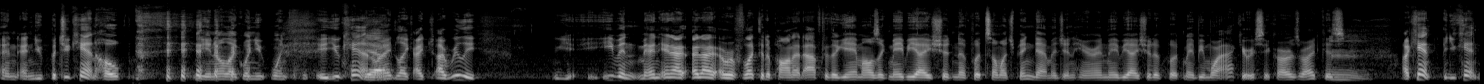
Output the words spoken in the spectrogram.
and and you, but you can't hope. you know, like when you when you can, Yeah. right? Like I, I really, even and, and I and I reflected upon it after the game. I was like, maybe I shouldn't have put so much ping damage in here, and maybe I should have put maybe more accuracy cards, right? Because Mm. I can't, you can't,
